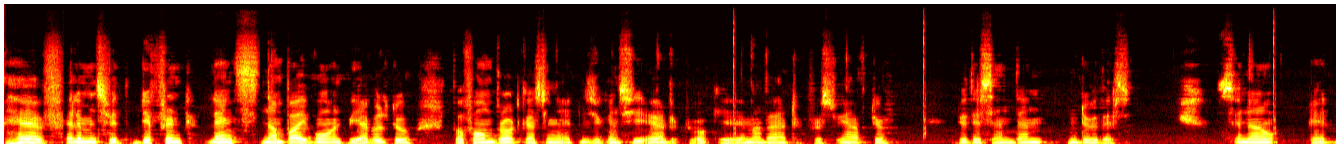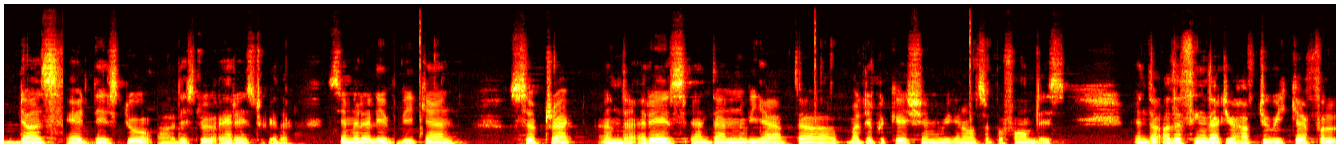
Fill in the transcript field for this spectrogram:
have elements with different lengths numpy won't be able to perform broadcasting it. As you can see okay my bad. First we have to do this and then do this. So now it does add these two uh, these two arrays together. Similarly we can subtract and the arrays and then we have the multiplication. We can also perform this. And the other thing that you have to be careful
